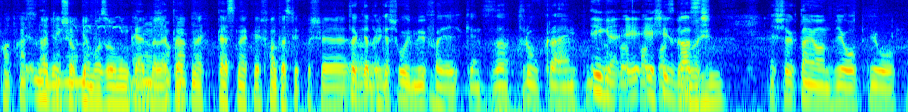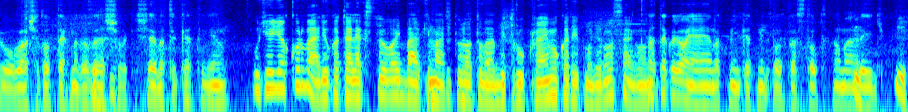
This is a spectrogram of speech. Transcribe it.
podcast. Nagyon igen. sok nyomozó munkát beletetnek, tesznek, egy fantasztikus... Tök érdekes új műfaj egyébként, ez a True Crime Igen, pod- és podcast. izgalmas. És ők nagyon jó, jó, jó meg az első kísérletüket, igen. Úgyhogy akkor várjuk a Telextől, vagy bárki mástól a további true crime-okat itt Magyarországon? Hát hogy ajánljanak minket, mint podcastot, ha már így.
